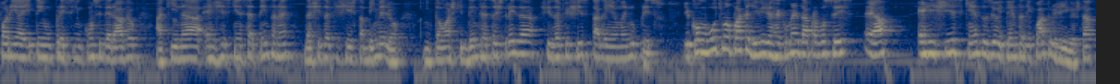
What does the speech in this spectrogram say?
porém aí tem um precinho considerável aqui na RX 570, né? Da XFX está bem melhor. Então acho que dentre essas três a XFX está ganhando aí no preço. E como última placa de vídeo a recomendar para vocês é a RX 580 de 4 GB, tá?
